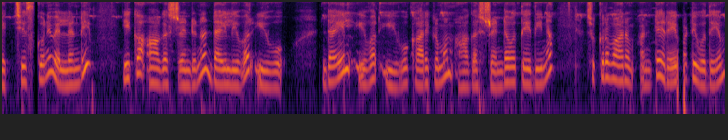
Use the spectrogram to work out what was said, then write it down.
చెక్ చేసుకొని వెళ్ళండి. ఇక ఆగస్ట్ రెండున dial your EO dial your EO కార్యక్రమం ఆగస్ట్ రెండవ తేదీన శుక్రవారం అంటే రేపటి ఉదయం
